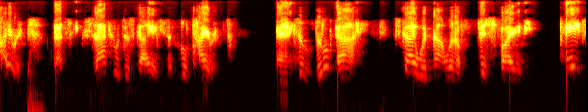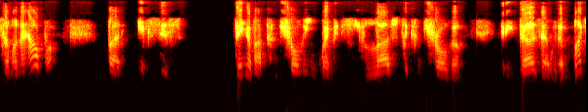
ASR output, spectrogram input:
tyrant. That's exactly what this guy is. He's a little tyrant. And he's a little guy. This guy would not win a fist fight if he paid someone to help him. But it's this thing about controlling women. He loves to control them, and he does that with a much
